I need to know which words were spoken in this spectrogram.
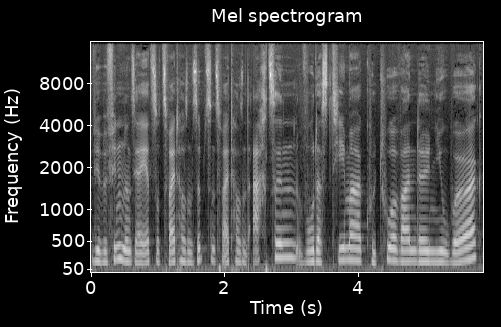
wir befinden uns ja jetzt so 2017, 2018, wo das Thema Kulturwandel, New Work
